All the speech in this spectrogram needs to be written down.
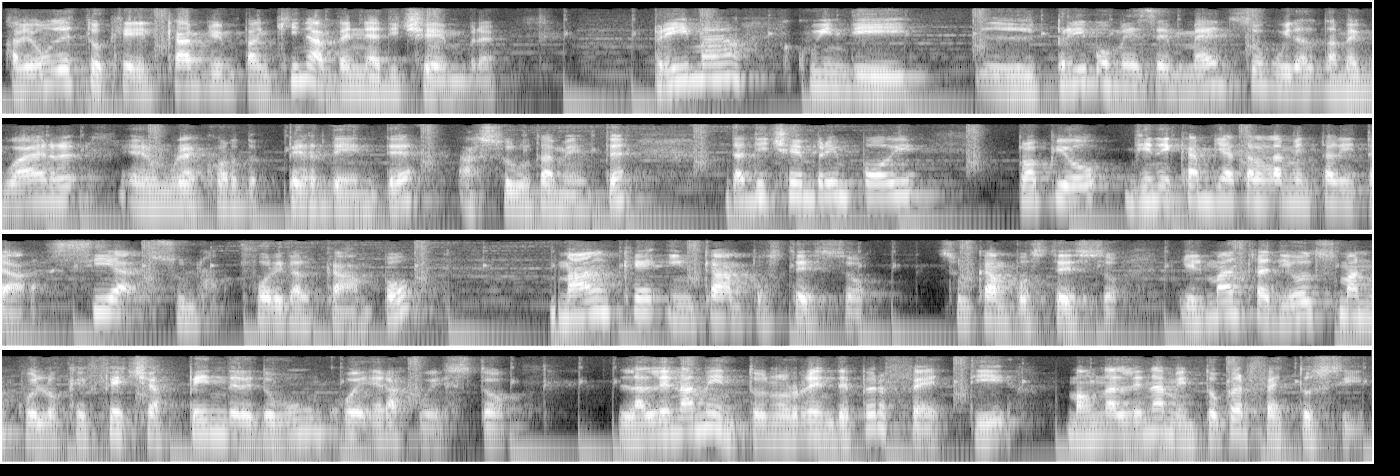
Abbiamo detto che il cambio in panchina avvenne a dicembre. Prima, quindi il primo mese e mezzo guidato da Maguire era un record perdente, assolutamente. Da dicembre in poi proprio viene cambiata la mentalità, sia sul, fuori dal campo, ma anche in campo stesso sul campo stesso. Il mantra di Holtzman, quello che fece appendere dovunque, era questo. L'allenamento non rende perfetti, ma un allenamento perfetto sì.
